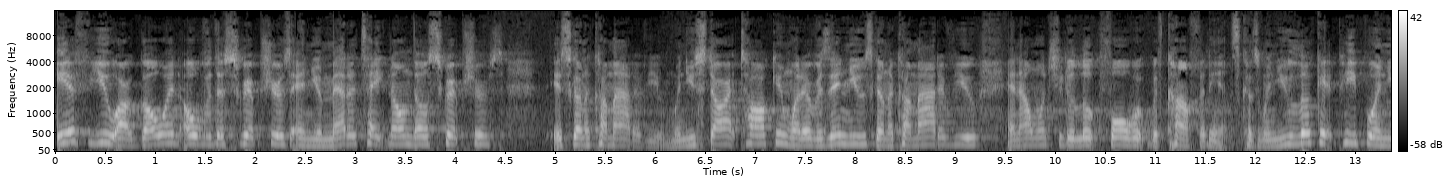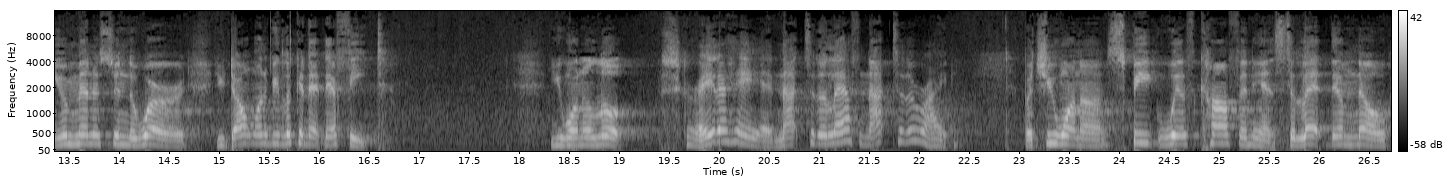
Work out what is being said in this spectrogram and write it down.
If you are going over the scriptures and you're meditating on those scriptures, it's going to come out of you. When you start talking, whatever's in you is going to come out of you. And I want you to look forward with confidence. Because when you look at people and you're ministering the word, you don't want to be looking at their feet. You want to look straight ahead, not to the left, not to the right. But you want to speak with confidence to let them know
